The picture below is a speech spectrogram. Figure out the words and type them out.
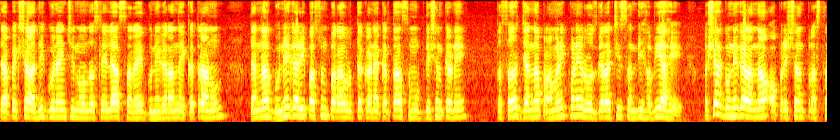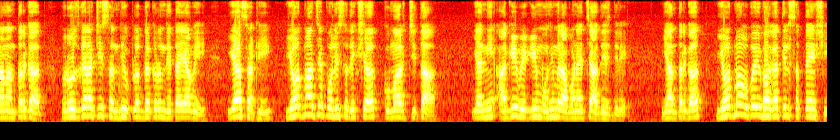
त्यापेक्षा अधिक गुन्ह्यांची नोंद असलेल्या सराईत गुन्हेगारांना एकत्र आणून त्यांना गुन्हेगारीपासून परावृत्त करण्याकरता समुपदेशन करणे तसंच ज्यांना प्रामाणिकपणे रोजगाराची संधी हवी आहे अशा गुन्हेगारांना ऑपरेशन प्रस्थानांतर्गत रोजगाराची संधी उपलब्ध करून देता यावी. यासाठी यवतमाळचे पोलीस अधीक्षक कुमार चिता यांनी आगीवेगळी मोहीम राबवण्याचे आदेश दिले. या अंतर्गत यवतमाळ उपविभागातील सत्याऐंशी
